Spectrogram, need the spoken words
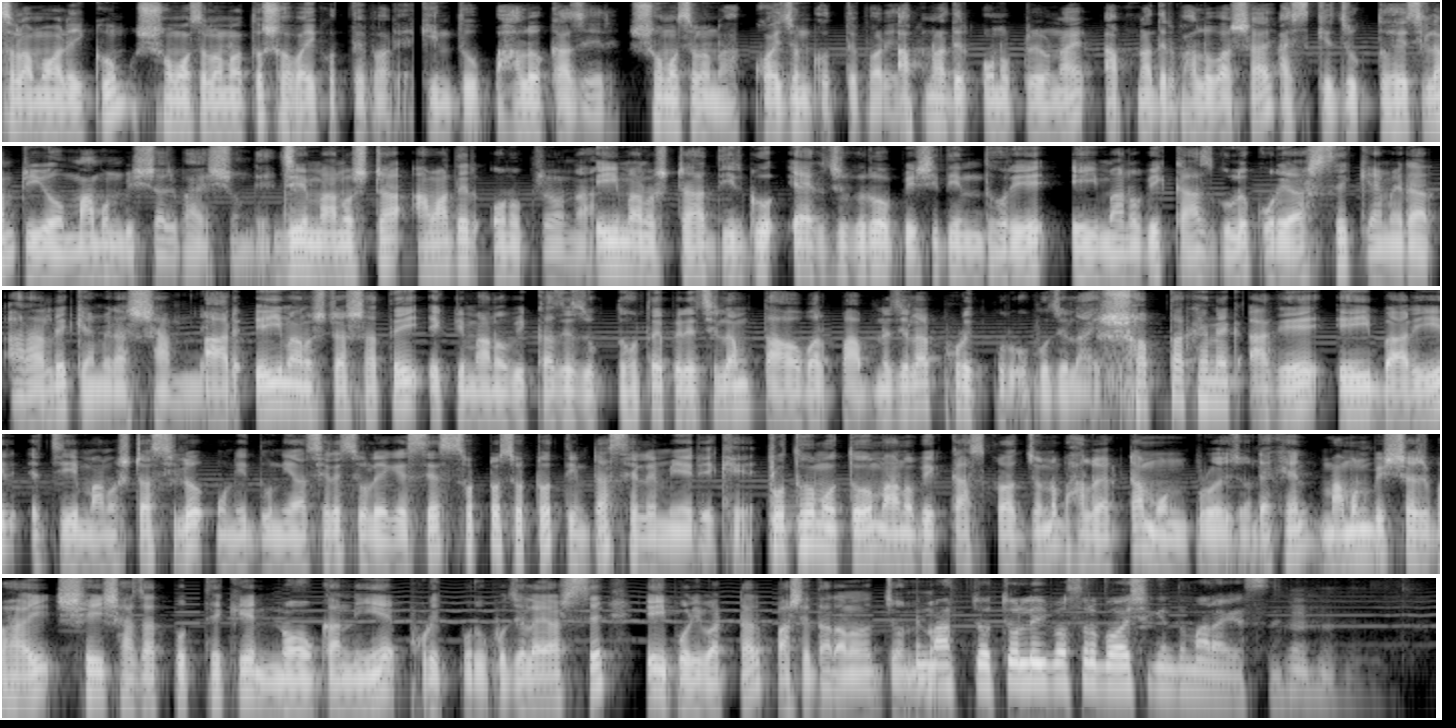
আসসালামু আলাইকুম। সমালোচনা তো সবাই করতে পারে, কিন্তু ভালো কাজের সমালোচনা কয়জন করতে পারে? আপনাদের অনুপ্রেরণায়, আপনাদের ভালোবাসায় আজকে যুক্ত হয়েছিলাম প্রিয় মামুন বিশ্বাস ভাইয়ের সঙ্গে। যে মানুষটা আমাদের অনুপ্রেরণা, এই মানুষটা দীর্ঘ এক যুগেরও বেশি দিন ধরে এই মানবিক কাজগুলো করে আসছে ক্যামেরার আড়ালে, ক্যামেরার সামনে। আর এই মানুষটার সাথেই একটি মানবিক কাজে যুক্ত হতে পেরেছিলাম তাও আবার পাবনা জেলার ফরিদপুর উপজেলায়। সপ্তাহখানেক আগে এই বাড়ির যে মানুষটা ছিল, উনি দুনিয়া ছেড়ে চলে গেছে ছোট্ট ছোট্ট তিনটা ছেলে মেয়ে রেখে। প্রথমত মানবিক কাজ করার জন্য ভালো একটা মন প্রয়োজন। দেখেন মামুন বিশ্বাস ভাই সেই সাজাদপুর থেকে নৌকা নিয়ে ফরিদপুর উপজেলায় আসছে এই পরিবারটার পাশে দাঁড়ানোর জন্য। মাত্র চল্লিশ বছর বয়সে কিন্তু মারা গেছে।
